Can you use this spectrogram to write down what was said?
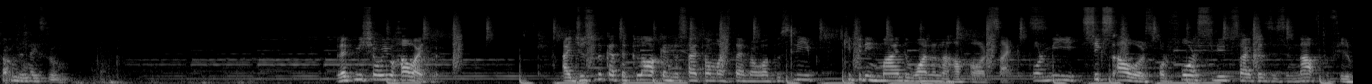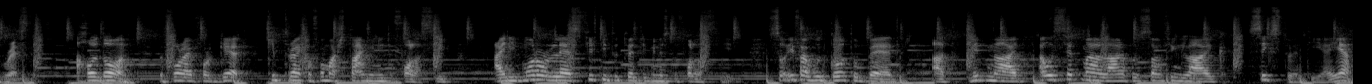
Come in the next room. Let me show you how I do it. I just look at the clock and decide how much time I want to sleep, keeping in mind the one and a half hour cycle. For me, six hours or four sleep cycles is enough to feel rested. Hold on, before I forget, keep track of how much time you need to fall asleep. I need more or less 15 to 20 minutes to fall asleep. So if I would go to bed at midnight, I would set my alarm to something like 6.20 am.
